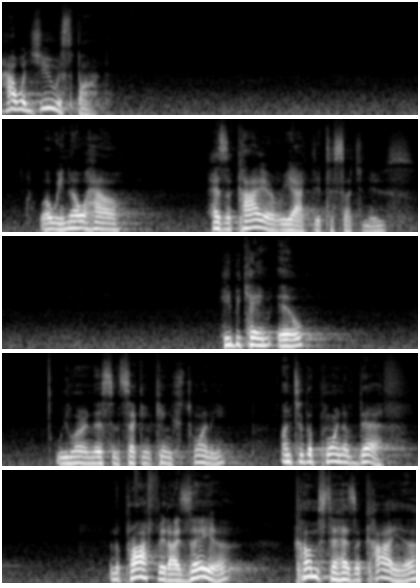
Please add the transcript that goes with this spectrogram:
How would you respond? Well, we know how Hezekiah reacted to such news. He became ill. We learn this in 2 Kings 20, unto the point of death. And the prophet Isaiah comes to Hezekiah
